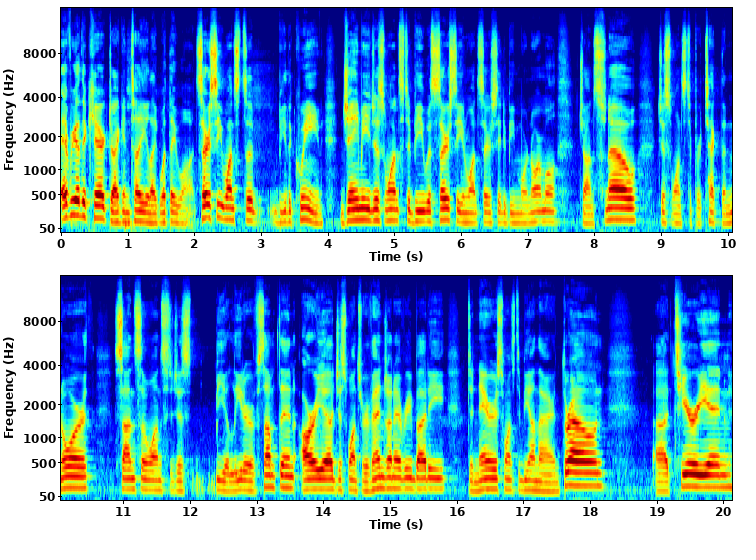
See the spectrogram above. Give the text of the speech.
every other character I can tell you like what they want. Cersei wants to be the queen. Jaime just wants to be with Cersei and wants Cersei to be more normal. Jon Snow just wants to protect the North. Sansa wants to just be a leader of something. Arya just wants revenge on everybody. Daenerys wants to be on the Iron Throne. Uh, Tyrion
